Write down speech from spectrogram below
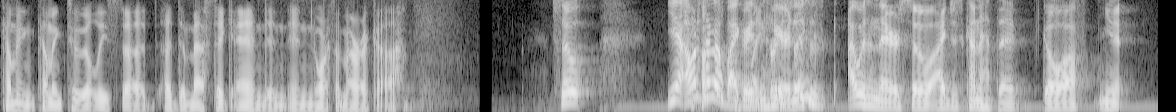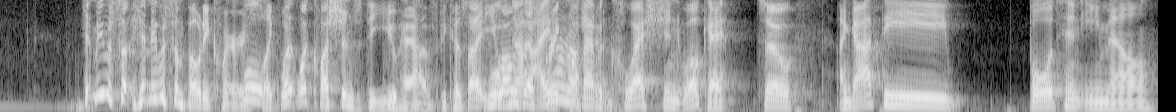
coming coming to at least a, a domestic end in, in North America. So, yeah, I want to talk about bike racing bike here. Racing? And this is I wasn't there, so I just kind of have to go off. You know, hit me with some hit me with some Bodie queries. Well, like, what what questions do you have? Because I you well, always no, ask great questions. I don't know questions. if I have a question. Well, okay, so I got the bulletin email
